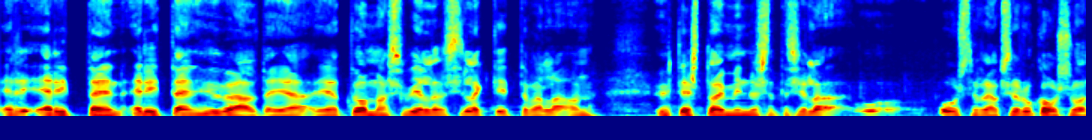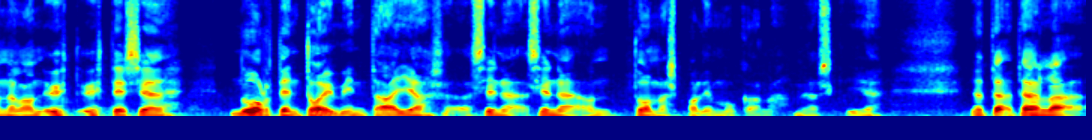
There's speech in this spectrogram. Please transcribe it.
Er, erittäin, erittäin hyvältä ja, ja Tuomas vielä silläkin tavalla on yhteistoiminnassa, että siellä Uusirauksen rukoussuonnella on yh, yhteisiä nuorten toimintaa ja siinä, siinä on Tuomas paljon mukana myöskin. Ja, ja t- täällä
